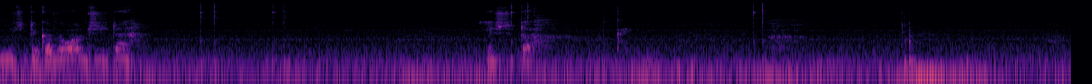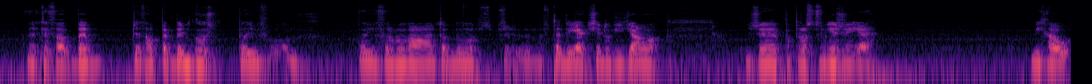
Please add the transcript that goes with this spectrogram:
Muszę tylko wyłączyć te. Jeszcze to. Okej. TVP, TVP Bydgoszcz poinf poinformowała, to było wtedy jak się dowiedziało, że po prostu nie żyje. Michał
